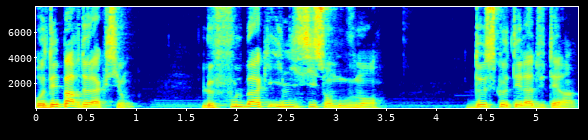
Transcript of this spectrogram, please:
au départ de l'action, le fullback initie son mouvement de ce côté-là du terrain.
